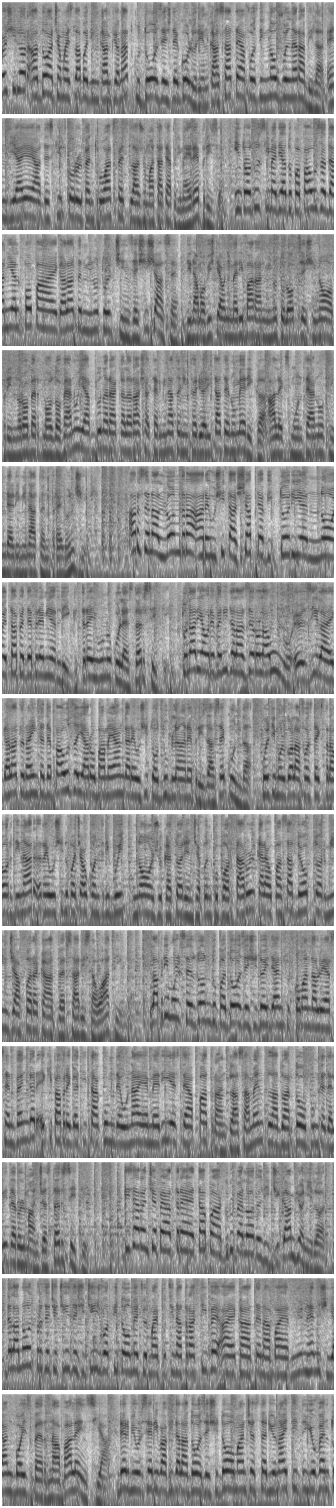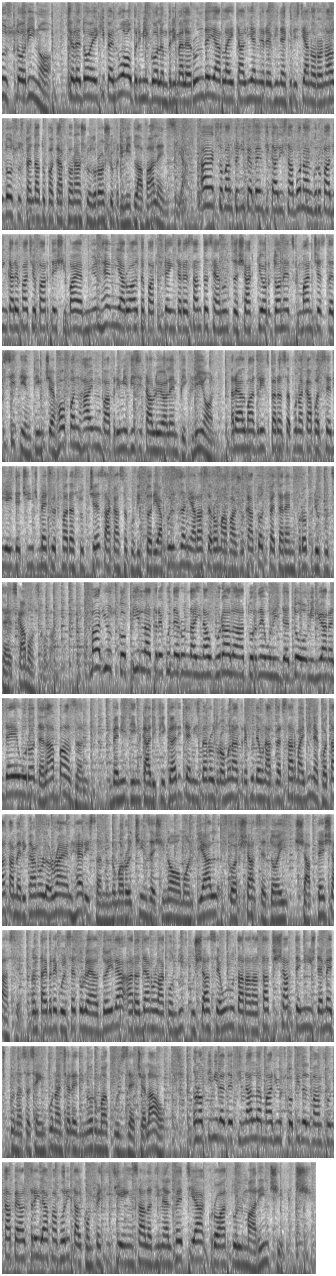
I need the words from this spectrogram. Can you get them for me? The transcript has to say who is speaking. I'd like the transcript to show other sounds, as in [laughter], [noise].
Speaker 1: Roșilor, a doua cea mai slabă din campionat, cu 20 de goluri încasate, a fost din nou vulnerabilă. NDIA a deschis scorul pentru oaspeți la jumătatea primei reprize. Introdus imediat după pauză, Daniel Popa a egalat în minutul 56. Dinamoviștii au nimerit bara în minutul 89 prin Robert Moldoveanu, iar Dunărea Călăraș a terminat în inferioritate numerică, Alex Munteanu fiind eliminat în prelungiri. Arsenal Londra a reușit a șaptea victorie în 9 etape de Premier League, 3-1 cu Leicester City. Tunarii au revenit de la 0 la 1, Özil a egalat înainte de pauză, iar Aubameyang a reușit o dublă în repriza secundă. Ultimul gol a fost extraordinar, reușit după ce au contribuit 9 jucători începând cu portarul, care au pasat de 8 ori mingea fără ca adversarii să o atingă. La primul sezon, după 22 de ani sub comanda lui Arsene Wenger, echipa pregătită acum de Unai Emery este a patra în clasament, la doar două puncte de liderul Manchester City. Diseară începe a treia etapă a grupelor Ligii Campionilor. De la 19.55 vor fi două meciuri mai puțin atractive, AEK Atena Bayern München și Young Boys Berna Valencia. Derbiul serii va fi de la 22 Manchester United Juventus Torino. Cele două echipe nu au primit gol în primele runde, iar la italieni revine Cristiano Ronaldo, suspendat după cartonașul roșu primit la Valencia. Ajax o va întâlni pe Benfica Lisabona în grupa din care face parte și Bayern München, iar o altă partidă interesantă se anunță Shakhtar Donetsk Manchester City, în timp ce Hoffenheim va primi vizita lui Olympic Lyon. Real Madrid speră să pună capăt seriei de 5 meciuri fără succes, acasă cu victoria Pâlzăn, iar AS Roma va juca tot pe teren propriu cu CSKA Moscova. Marius Copil a trecut de runda inaugurală a turneului de 2 milioane de euro de la Basel. Venit din calificări, tenismenul român a trecut de un adversar mai bine cotat, americanul Ryan Harrison, numărul 59 mondial, scor 6-2-7-6. În tiebreak-ul setului al doilea, Arădeanul a condus cu 6-1, dar a ratat 7000 de meci până să se impună în cele din urmă cu 10 la 8. În optimile de finală, Marius Copil îl va înfrunta pe al treilea favorit al competiției în sală din Elveția, croatul Marin Cilici.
